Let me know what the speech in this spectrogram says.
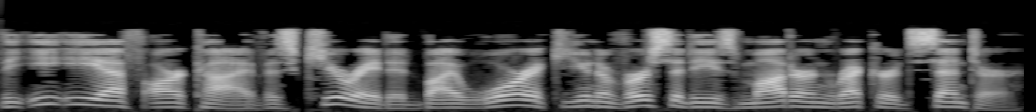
The EEF archive is curated by Warwick University's Modern Records Centre.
